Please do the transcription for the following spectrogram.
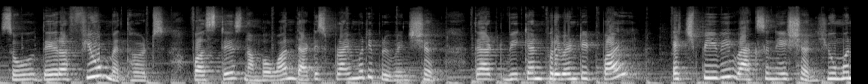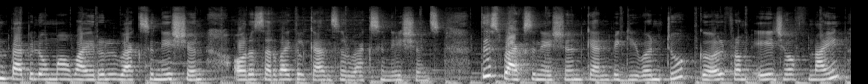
So there are few methods. First is number one that is primary prevention that we can prevent it by HPV vaccination, human papilloma viral vaccination or a cervical cancer vaccinations. This vaccination can be given to girl from age of 9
